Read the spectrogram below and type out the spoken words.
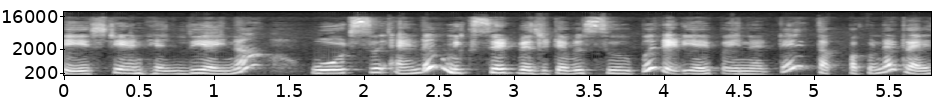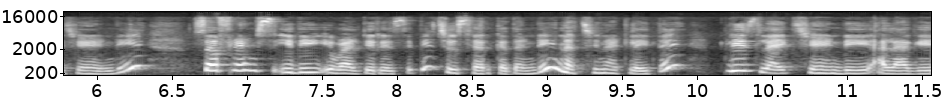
టేస్టీ అండ్ హెల్దీ అయిన oats and mixed vegetable soup ready అయిపోయినట్టే తప్పకుండా ట్రై చేయండి. సో ఫ్రెండ్స్ ఇది ఇవాళ రెసిపీ చూశారు కదండి. నచ్చినట్లయితే ప్లీజ్ లైక్ చేయండి. అలాగే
